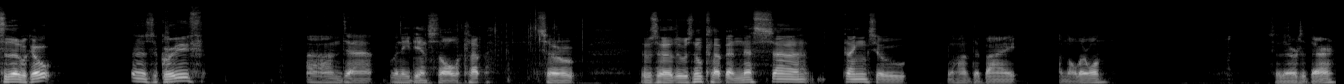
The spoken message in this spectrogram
So there we go. There's the groove. And uh, we need to install the clip. So there was a, there was no clip in this uh, thing so we had to buy another one. So there's it there.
